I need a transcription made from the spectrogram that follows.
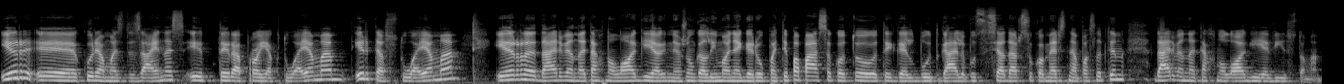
ir e, kuriamas dizainas, ir, tai yra projektuojama ir testuojama. Ir dar viena technologija, nežinau, gal įmonė geriau pati papasakotų, tai galbūt gali būti susiję dar su komercinė paslaptim, dar viena technologija vystoma.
